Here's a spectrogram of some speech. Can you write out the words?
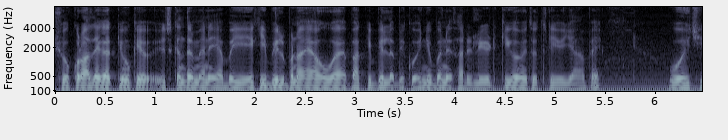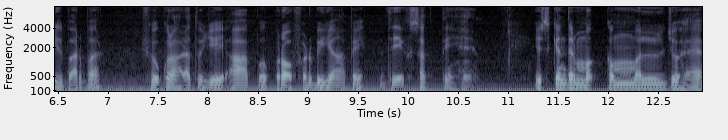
शो करा देगा, क्योंकि इसके अंदर मैंने अभी एक ही बिल बनाया हुआ है, बाकी बिल अभी कोई नहीं बने, सारे लेट किए हुए तो इसलिए यहाँ पर वही चीज़ बार बार शो करा रहा है। तो ये आप प्रॉफिट भी यहाँ पर देख सकते हैं। इसके अंदर मकम्मल जो है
